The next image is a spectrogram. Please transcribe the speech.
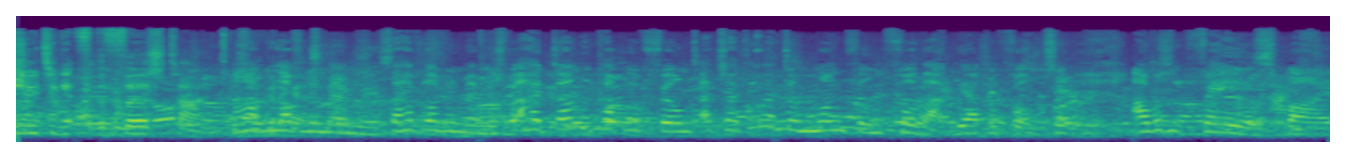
shooting it for the first time. I have lovely memories. I have lovely memories. But I had done a couple of films. Actually, I think I'd done one film before that, the Apple film. So I wasn't phased by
